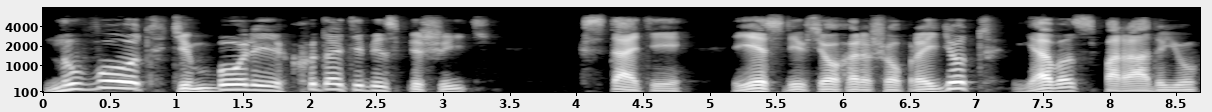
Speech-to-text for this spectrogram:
Ну вот, тем более, куда тебе спешить? Кстати, если все хорошо пройдет, я вас порадую.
